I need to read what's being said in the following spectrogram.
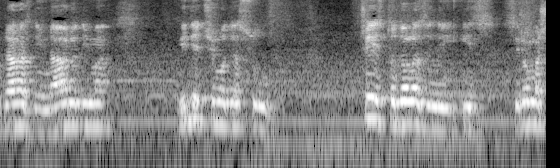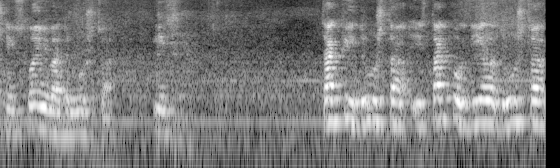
u raznim narodima, vidjet ćemo da su često dolazili iz siromašnih slojeva društva, iz takvih društva, iz takvog dijela društva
